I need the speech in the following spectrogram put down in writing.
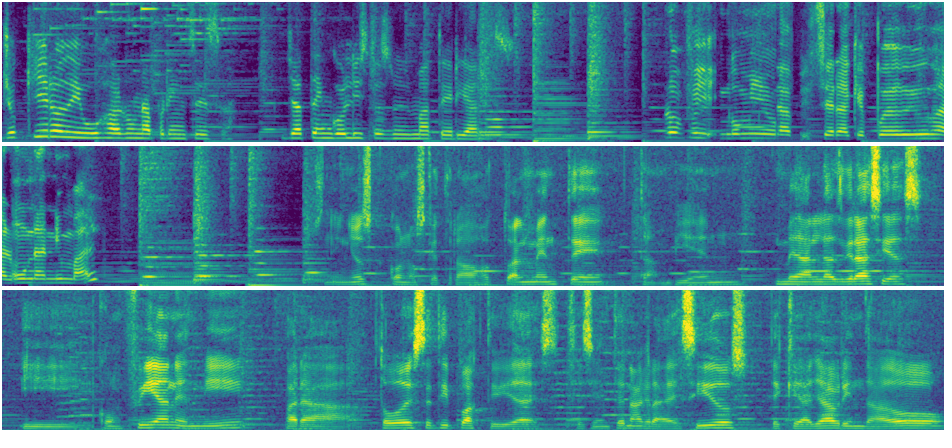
yo quiero dibujar una princesa. Ya tengo listos mis materiales. Profe, tengo mi lapicera que puedo dibujar un animal. Los niños con los que trabajo actualmente también me dan las gracias y confían en mí para todo este tipo de actividades. Se sienten agradecidos de que haya brindado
